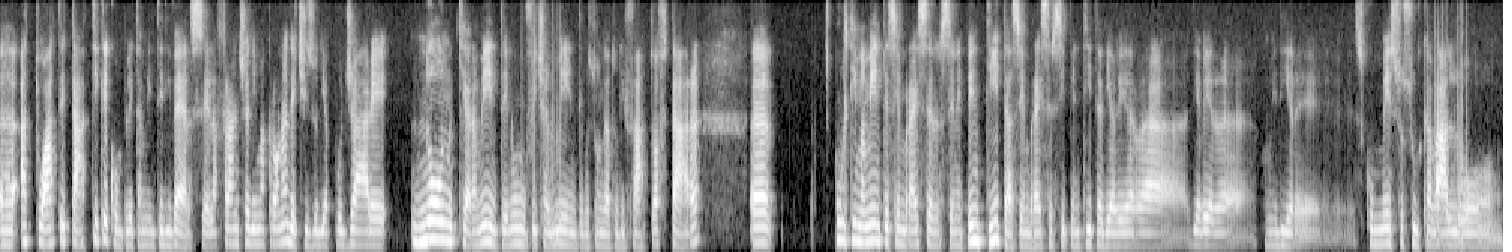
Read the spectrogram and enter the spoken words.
eh, attuate tattiche completamente diverse. La Francia di Macron ha deciso di appoggiare non chiaramente, non ufficialmente, questo è un dato di fatto, Haftar. Eh, ultimamente sembra essersene pentita, sembra essersi pentita di aver, di aver come dire, scommesso sul cavallo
